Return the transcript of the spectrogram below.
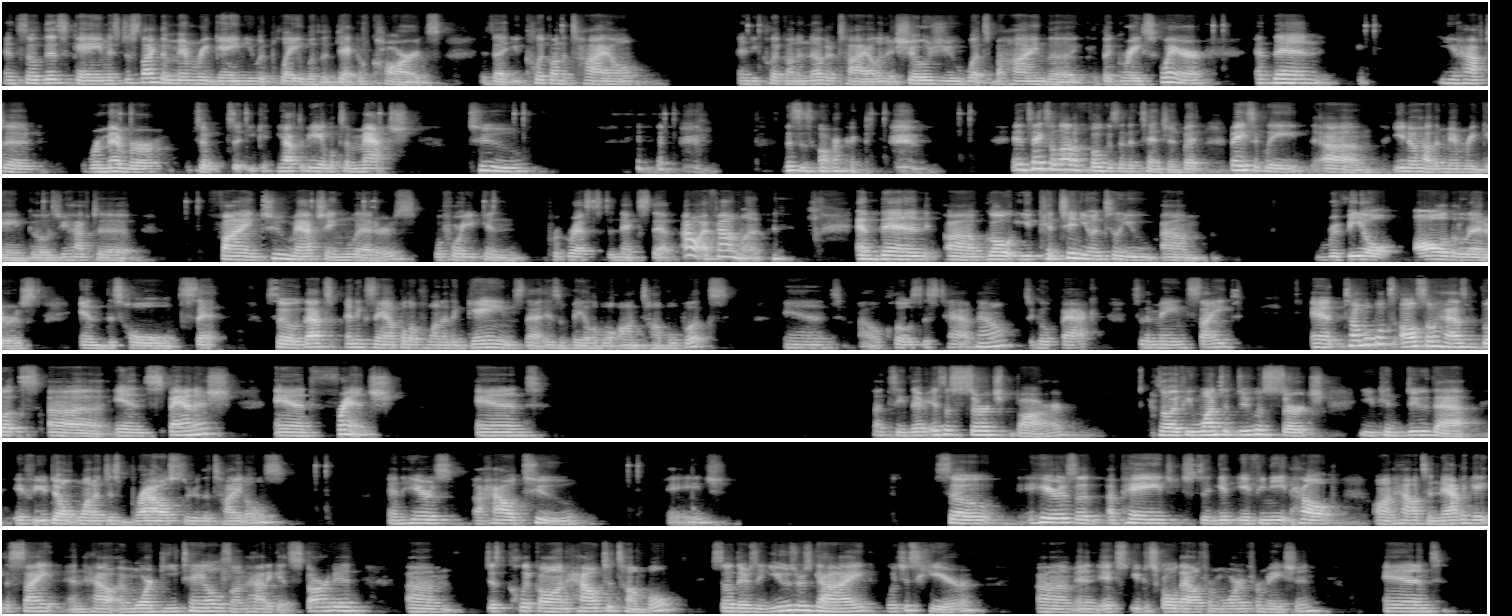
And so this game is just like the memory game you would play with a deck of cards, is that you click on the tile and you click on another tile and it shows you what's behind the, the gray square. And then you have to remember to, to you, can, you have to be able to match to this is hard. It takes a lot of focus and attention but basically um, you know how the memory game goes. You have to find two matching letters before you can progress to the next step. Oh i found one. And then uh, go, you continue until you um, reveal all of the letters in this whole set. So that's an example of one of the games that is available on TumbleBooks. And I'll close this tab now to go back to the main site. And TumbleBooks also has books uh, in Spanish and French. And let's see, there is a search bar. So if you want to do a search, you can do that if you don't want to just browse through the titles. And here's a how-to page. So here's a, a page to get if you need help on how to navigate the site and how and more details on how to get started. Um, just click on how to tumble. So there's a user's guide, which is here. Um, and it's you can scroll down for more information. And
